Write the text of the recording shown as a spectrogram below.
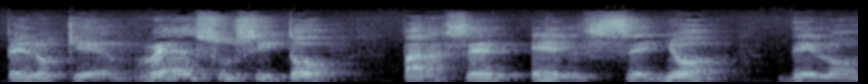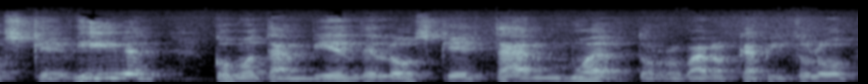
pero que resucitó para ser el Señor de los que viven, como también de los que están muertos. Romanos capítulo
